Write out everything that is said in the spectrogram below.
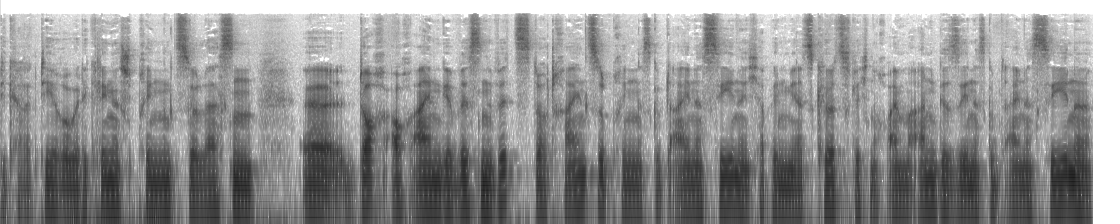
die Charaktere über die Klinge springen zu lassen, äh, doch auch einen gewissen Witz dort reinzubringen. Es gibt eine Szene, ich habe ihn mir jetzt kürzlich noch einmal angesehen, es gibt eine Szene,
